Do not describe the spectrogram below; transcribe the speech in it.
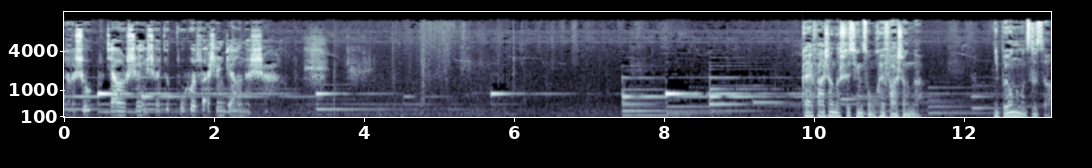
要是我不加入摄影社，就不会发生这样的事儿了。该发生的事情总会发生的，你不用那么自责。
